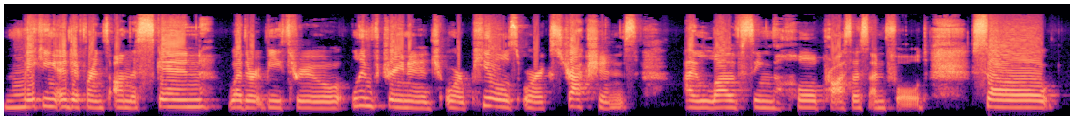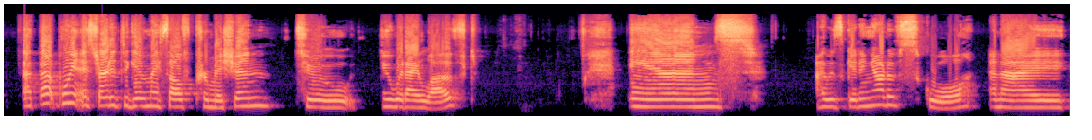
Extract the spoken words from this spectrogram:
making a difference on the skin, whether it be through lymph drainage or peels or extractions. I love seeing the whole process unfold. So at that point, I started to give myself permission to do what I loved. And I was getting out of school and I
